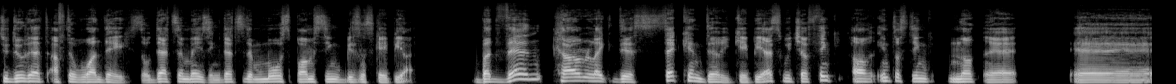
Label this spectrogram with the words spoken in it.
to do that after one day. So that's amazing. That's the most promising business KPI. But then come like the secondary KPIs, which I think are interesting, not uh, uh,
